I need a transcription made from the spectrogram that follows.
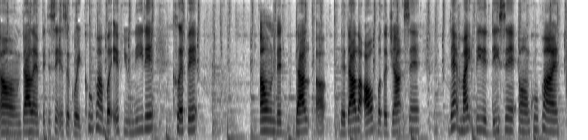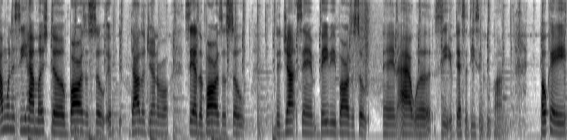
um dollar and fifty cent is a great coupon, but if you need it, clip it. On the dollar uh, the dollar off for the Johnson that might be a decent um coupon. I want to see how much the bars of soap. If Dollar General sells the bars of soap, the Johnson baby bars of soap, and I will see if that's a decent coupon. Okay,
